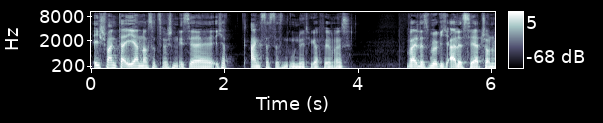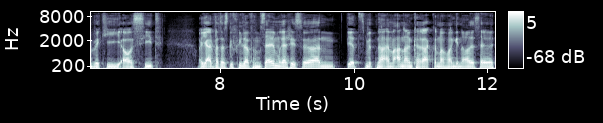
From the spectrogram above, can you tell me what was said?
Ich schwank da eher noch so zwischen, ist ja, ich habe Angst, dass das ein unnötiger Film ist. Weil das wirklich alles sehr John Wicky aussieht. Und ich einfach das Gefühl habe, vom selben Regisseur jetzt mit einem anderen Charakter nochmal genau dasselbe.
